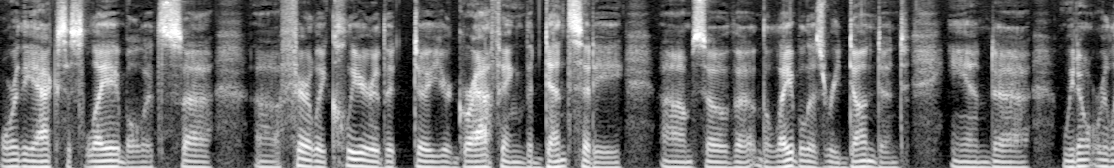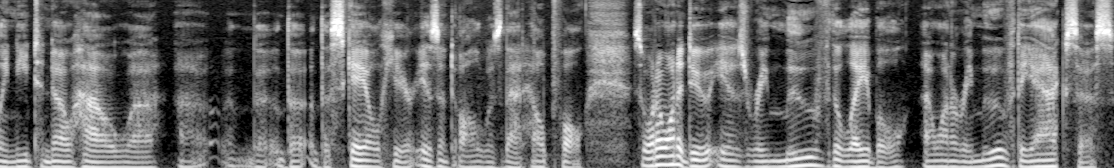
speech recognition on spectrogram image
or the axis label. It's uh, uh, fairly clear that uh, you're graphing the density, um, so the, the label is redundant, and uh, we don't really need to know how uh, uh, the, the, the scale here isn't always that helpful. So what I want to do is remove the label. I want to remove the axis.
